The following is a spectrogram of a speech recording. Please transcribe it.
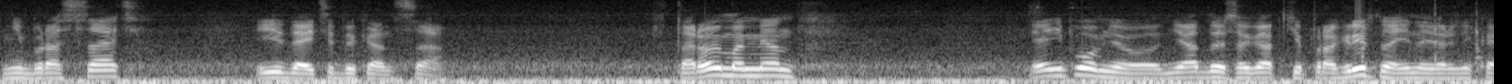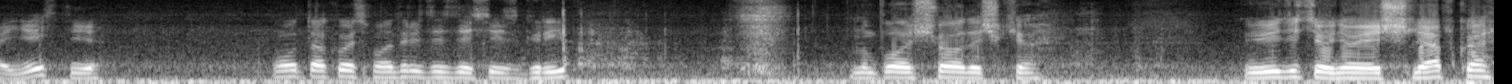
не бросать и дойти до конца. Второй момент. Я не помню ни одной загадки про грипп, но они наверняка есть. И вот такой, смотрите, здесь есть гриб на площадочке. Видите, у него есть шляпка.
